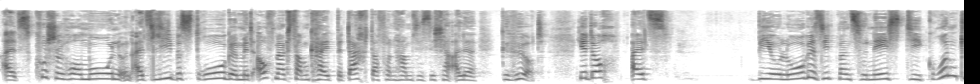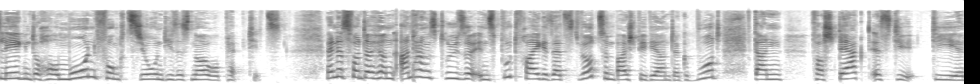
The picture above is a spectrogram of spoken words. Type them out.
als Kuschelhormon und als Liebesdroge mit Aufmerksamkeit bedacht. Davon haben Sie sicher alle gehört. Jedoch als Neurobiologe sieht man zunächst die grundlegende Hormonfunktion dieses Neuropeptids. Wenn es von der Hirnanhangsdrüse ins Blut freigesetzt wird, zum Beispiel während der Geburt, dann verstärkt es die, die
